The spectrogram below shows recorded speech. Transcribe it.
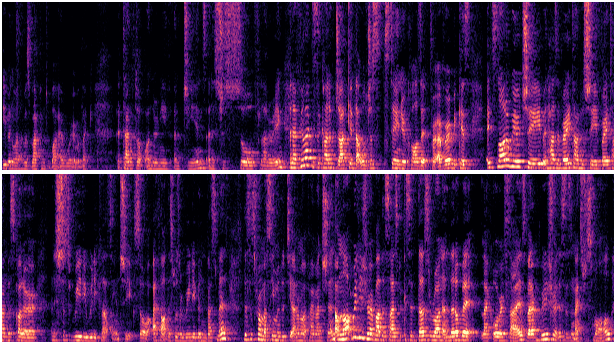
even when I was back in Dubai, I wear it with like a tank top underneath and jeans and it's just so flattering. And I feel like it's the kind of jacket that will just stay in your closet forever because it's not a weird shape. It has a very timeless shape very timeless color and it's just really really classy and chic. So I thought this was a really good investment. This is from Massimo Dutti. I don't know if I mentioned. I'm not really sure about the size because it does run a little bit like oversized but I'm pretty sure this is an extra small.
